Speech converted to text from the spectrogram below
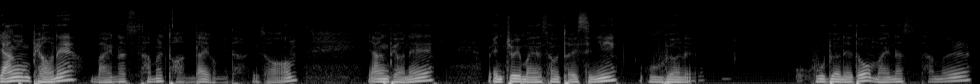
양변에 마이너스 3을 더한다 이겁니다. 그래서 양변에 왼쪽에 마이너스 3을 더했으니 우변에 우변에도 마이너스 3을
